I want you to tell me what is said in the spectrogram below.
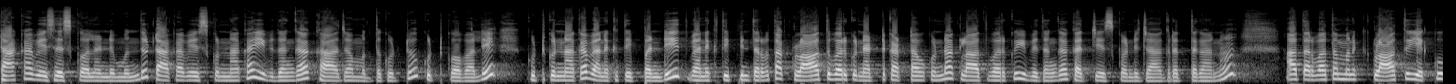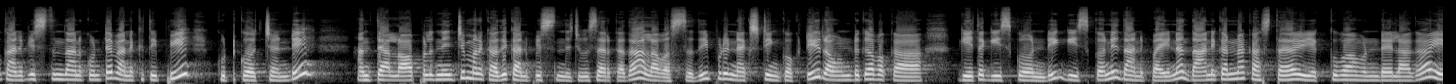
టాకా వేసేసుకోవాలండి ముందు. టాకా వేసుకున్నాక ఈ విధంగా కాజా ముద్ద కుట్టు కుట్టుకోవాలి. కుట్టుకున్నాక వెనక్కి తిప్పండి. వెనక్కి తిప్పిన తర్వాత ఆ క్లాత్ వరకు నెట్ కట్ అవ్వకుండా ఆ క్లాత్ వరకు ఈ విధంగా కట్ చేసుకోండి జాగ్రత్తగాను. ఆ తర్వాత మనకి క్లాత్ ఎక్కువ కనిపిస్తుంది అనుకుంటే వెనక్కి తిప్పి కుట్టుకోవచ్చండి. అంతే ఆ లోపల నుంచి మనకు అది కనిపిస్తుంది. చూసారు కదా అలా వస్తుంది. ఇప్పుడు నెక్స్ట్ ఇంకొకటి రౌండ్గా ఒక గీత గీసుకోండి. గీసుకొని దానిపైన దానికన్నా కాస్త ఎక్కువ ఉండేలాగా ఈ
